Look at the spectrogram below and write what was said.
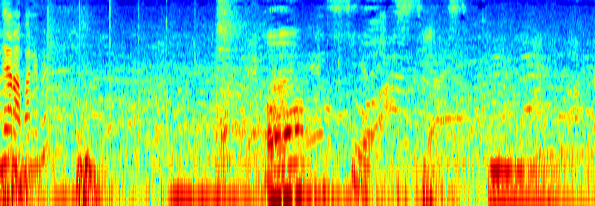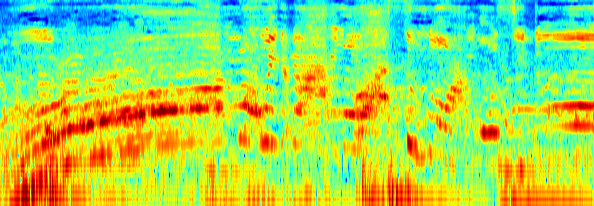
Banyak apa nih, Beb? Om Swastiastu. Om Wikenang Wasuno Osido. Dan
